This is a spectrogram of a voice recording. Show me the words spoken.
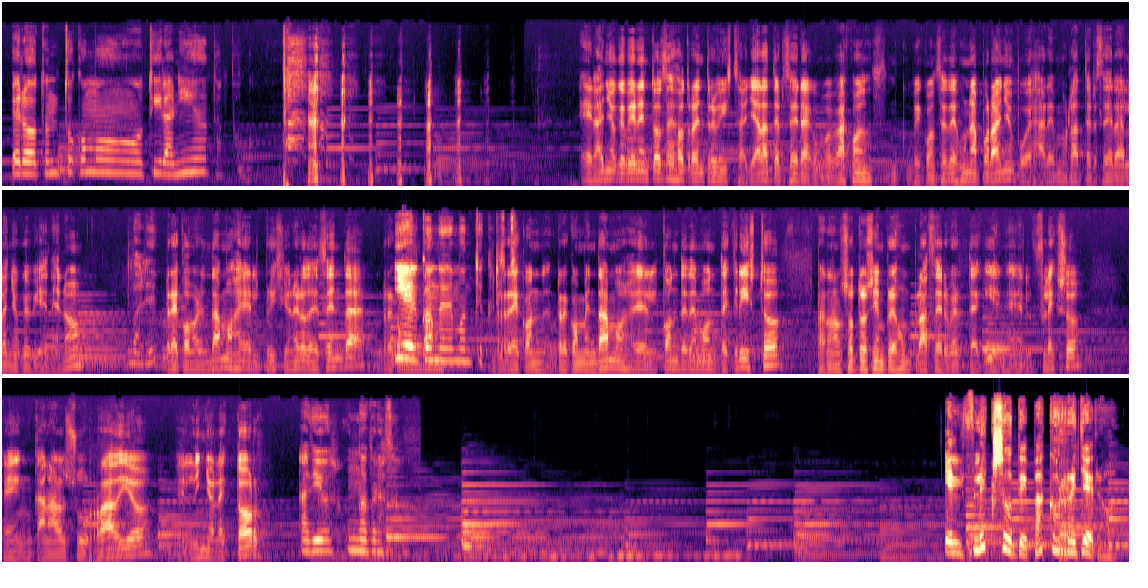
pero tanto como tiranía tampoco. El año que viene entonces otra entrevista, ya la tercera. Como me, vas con- me concedes una por año, pues haremos la tercera el año que viene, ¿no? Vale. Recomendamos El prisionero de Zenda. Y El Conde de Montecristo. recomendamos El Conde de Montecristo. Para nosotros siempre es un placer verte aquí en el Flexo, en Canal Sur Radio, El Niño Lector. Adiós, un abrazo. El flexo de Paco Reyero.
